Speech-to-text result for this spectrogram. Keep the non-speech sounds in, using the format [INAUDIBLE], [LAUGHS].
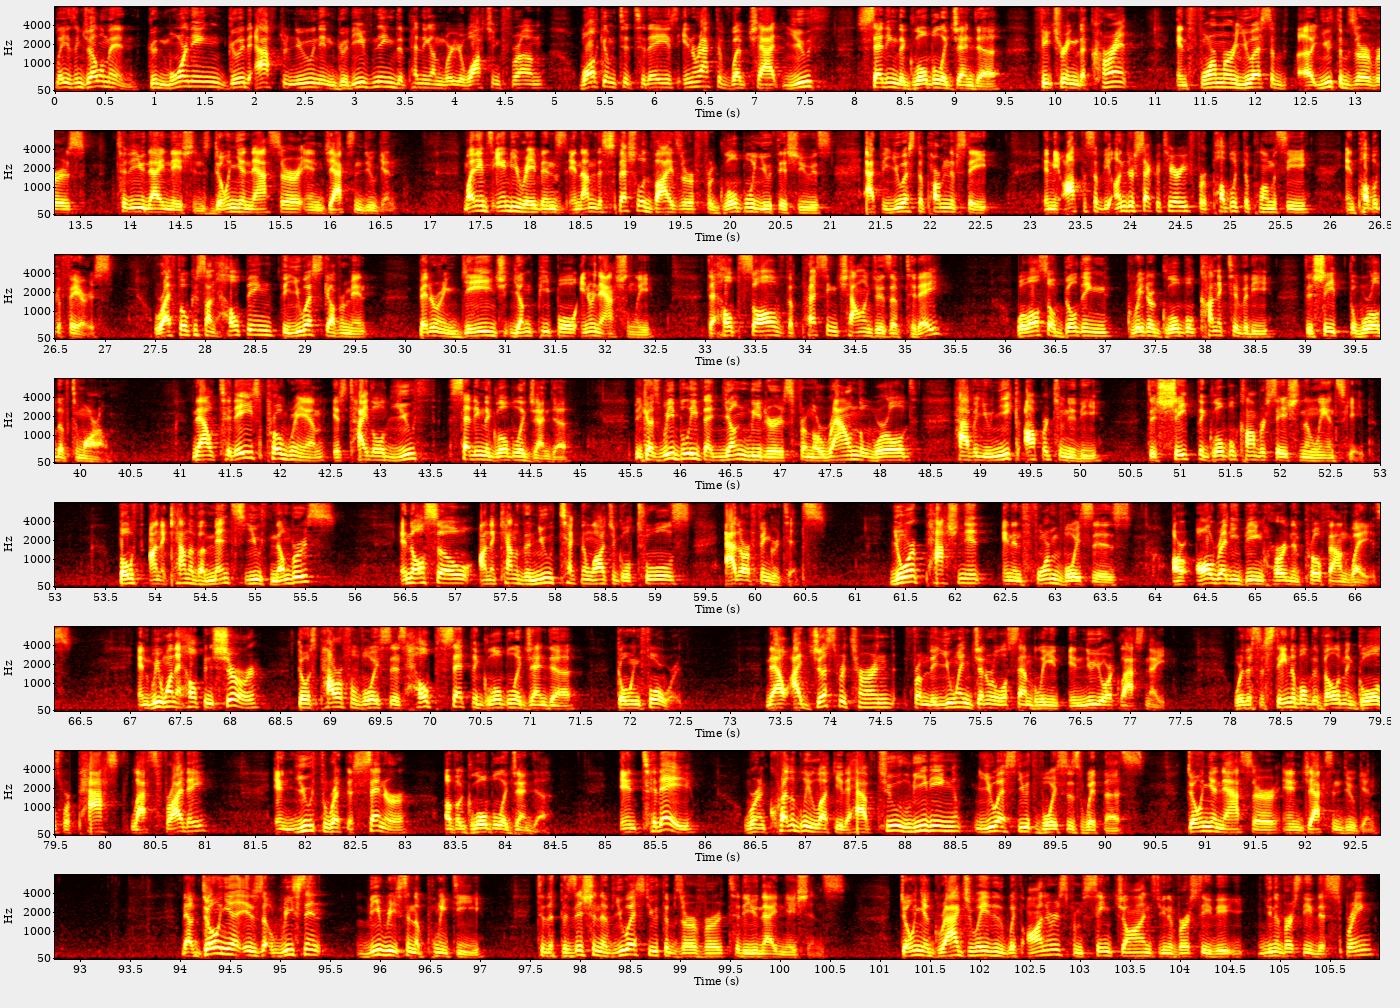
Ladies and gentlemen, good morning, good afternoon, and good evening, depending on where you're watching from. Welcome to today's interactive web chat, Youth Setting the Global Agenda, featuring the current and former U.S. Uh, youth observers to the United Nations, Donia Nasser and Jackson Dugan. My name is Andy Rabins, and I'm the Special Advisor for Global Youth Issues at the U.S. Department of State in the Office of the Undersecretary for Public Diplomacy and Public Affairs, where I focus on helping the U.S. government better engage young people internationally to help solve the pressing challenges of today, while also building greater global connectivity to shape the world of tomorrow. Now, today's program is titled Youth Setting the Global Agenda because we believe that young leaders from around the world have a unique opportunity to shape the global conversation and landscape, both on account of immense youth numbers and also on account of the new technological tools at our fingertips. Your passionate and informed voices are already being heard in profound ways. And we want to help ensure those powerful voices help set the global agenda going forward. Now, I just returned from the UN General Assembly in New York last night, where the Sustainable Development Goals were passed last Friday, and youth were at the center of a global agenda. And today, we're incredibly lucky to have two leading U.S. youth voices with us, Donia Nasser and Jackson Dugan. Now, Donia is a recent, the recent appointee to the position of U.S. Youth Observer to the United Nations. Donia graduated with honors from St. John's University, University this spring.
